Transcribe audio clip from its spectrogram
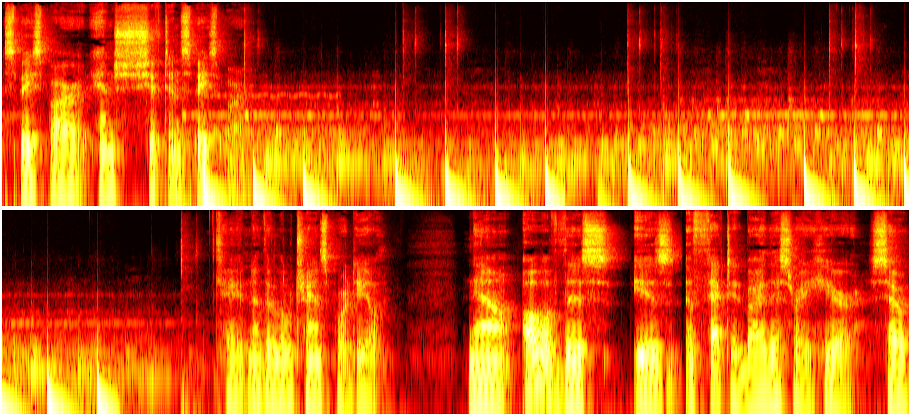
Space bar and shift and space bar. Okay, another little transport deal. Now, all of this is affected by this right here. So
